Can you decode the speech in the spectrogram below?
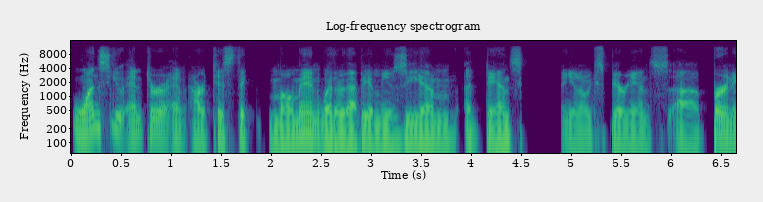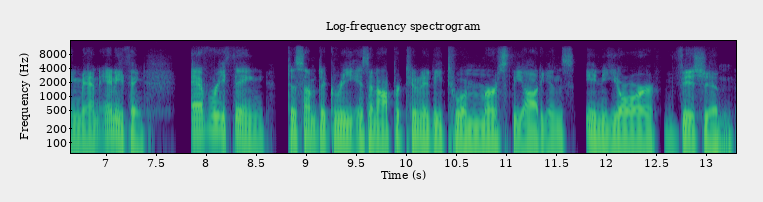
once you enter an artistic moment, whether that be a museum, a dance, you know, experience, uh, Burning Man, anything, everything to some degree is an opportunity to immerse the audience in your vision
